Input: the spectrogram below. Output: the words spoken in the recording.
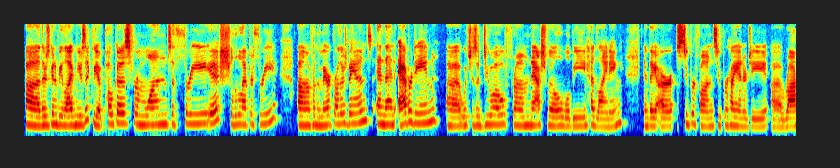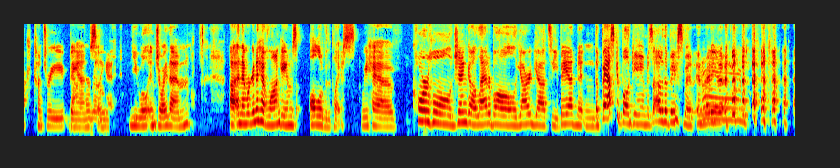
uh, there's going to be live music. We have polkas from one to three ish, a little after three, uh, from the Merrick Brothers Band. And then Aberdeen, uh, which is a duo from Nashville, will be headlining. And they are super fun, super high energy uh, rock country Yeah, band. they're so good. you will enjoy them. Uh, and then we're going to have long games all over the place. We have cornhole, Jenga, ladder ball, yard Yahtzee, badminton. The basketball game is out of the basement and ready to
